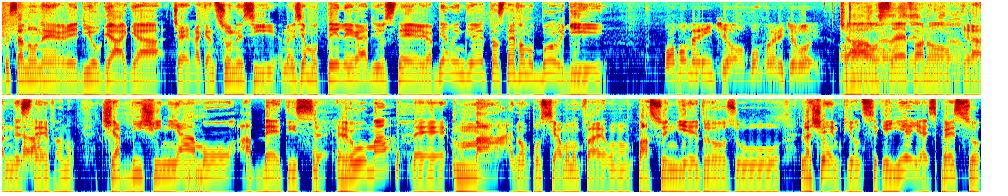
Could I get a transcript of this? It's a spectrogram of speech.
Questa non è Radio Gaga, cioè la canzone sì. Noi siamo Teleradio Stereo. Abbiamo in diretta Stefano Borghi. Buon pomeriggio, buon pomeriggio a voi. Ciao oh, Stefano, ciao. grande ciao. Stefano. Ci avviciniamo a Betis Roma, eh, ma non possiamo non fare un passo indietro sulla Champions che ieri ha espresso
